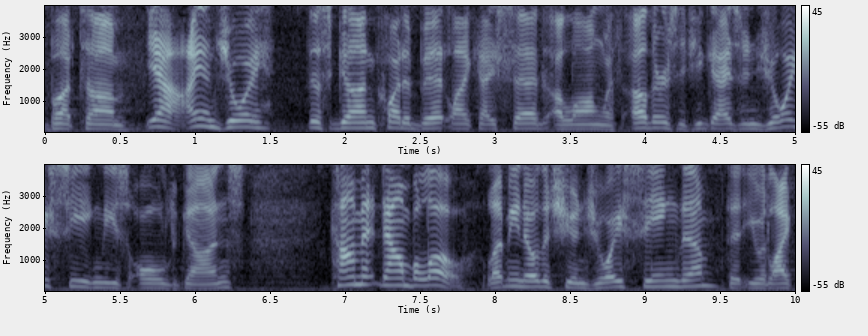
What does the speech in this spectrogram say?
But um, yeah, I enjoy this gun quite a bit, like I said, along with others. If you guys enjoy seeing these old guns, comment down below. Let me know that you enjoy seeing them, that you would like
